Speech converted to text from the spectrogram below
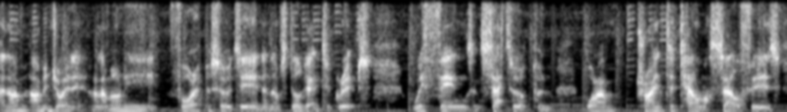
and I'm I'm enjoying it, and I'm only four episodes in, and I'm still getting to grips with things and setup. And what I'm trying to tell myself is,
